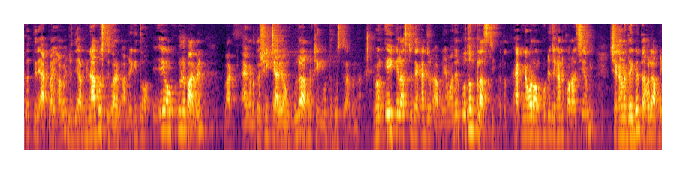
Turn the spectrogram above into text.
ক্ষেত্রে অ্যাপ্লাই হবে, যদি আপনি না বুঝতে পারেন, আপনি কিন্তু এই অঙ্কগুলো পারবেন। বাট এগারো দশমিক চারের অঙ্কগুলো আপনি ঠিকমতো বুঝতে পারবেন না। এবং এই ক্লাসটি দেখার জন্য আপনি আমাদের প্রথম ক্লাসটি, অর্থাৎ এক নম্বর অঙ্কটি যেখানে করাচ্ছি আমি, সেখানে দেখবেন তাহলে আপনি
